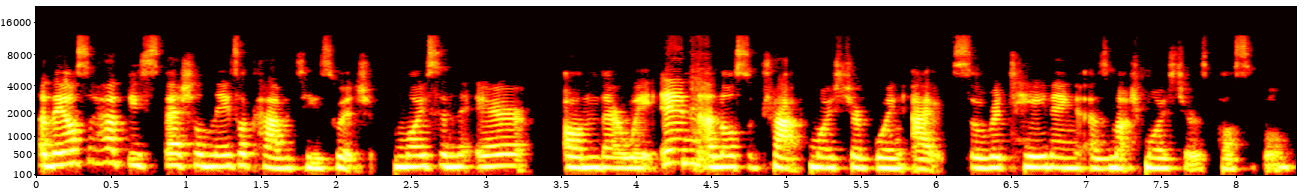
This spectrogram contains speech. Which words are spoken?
And they also have these special nasal cavities which moisten the air on their way in and also trap moisture going out, so retaining as much moisture as possible.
